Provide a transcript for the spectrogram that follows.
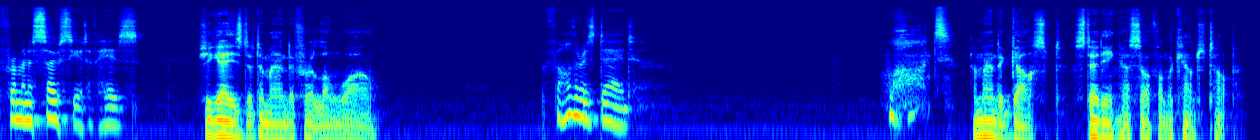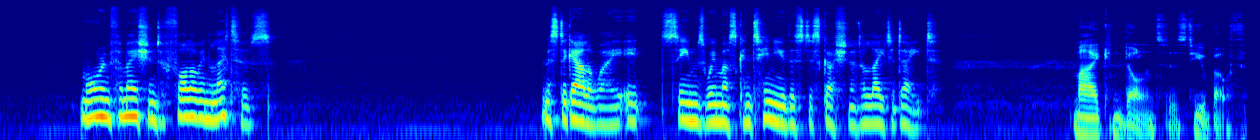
from an associate of his. She gazed at Amanda for a long while. Father is dead. What? Amanda gasped, steadying herself on the countertop. More information to follow in letters. Mr. Galloway, it seems we must continue this discussion at a later date. My condolences to you both.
